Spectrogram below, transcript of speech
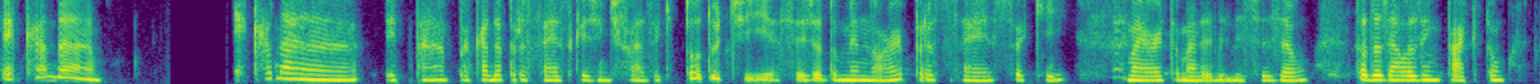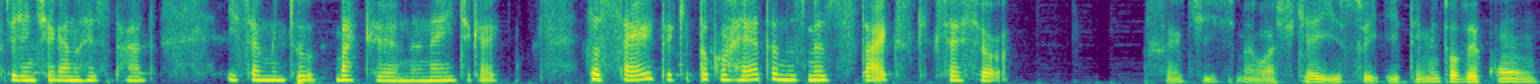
é cada é cada etapa, cada processo que a gente faz aqui todo dia, seja do menor processo aqui, maior tomada de decisão, todas elas impactam para a gente chegar no resultado. Isso é muito bacana, né, Edgar? Tô certa aqui, tô correta nos meus destaques, o que, que você achou? Certíssimo, eu acho que é isso, e, e tem muito a ver com uh,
